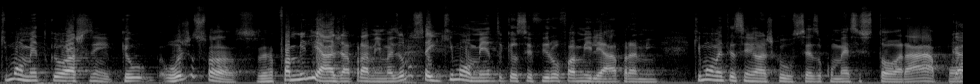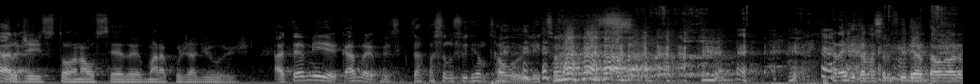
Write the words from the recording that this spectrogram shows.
que momento que eu acho assim? Porque eu, hoje eu sou, sou familiar já para mim, mas eu não sei em que momento que você virou familiar para mim. Que momento assim eu acho que o César começa a estourar a ponto Cara, de se tornar o César Maracujá de hoje? Até me. Cara, eu pensei que tava passando fio dental. Eu li só. Caralho, tava passando fio dental na hora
